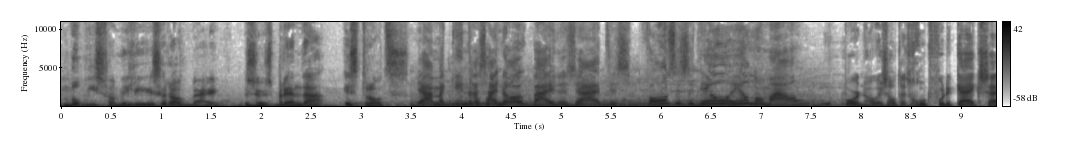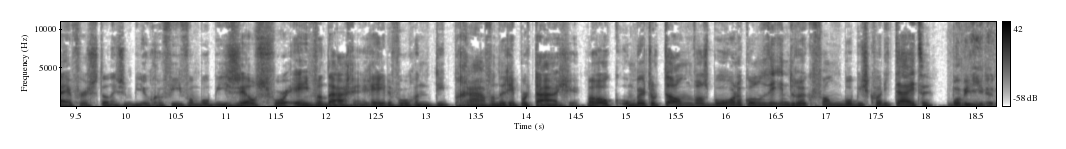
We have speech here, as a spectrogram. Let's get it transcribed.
Bobby's familie is er ook bij. Zus Brenda is trots. Ja, mijn kinderen zijn er ook bij, dus ja, het is, voor ons is het heel, heel normaal. Porno is altijd goed voor de kijkcijfers. Dan is een biografie van Bobby zelfs voor één vandaag een reden voor een diepgravende reportage. Maar ook Umberto Tan was behoorlijk onder de indruk van Bobby's kwaliteiten. Bobby Eden,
